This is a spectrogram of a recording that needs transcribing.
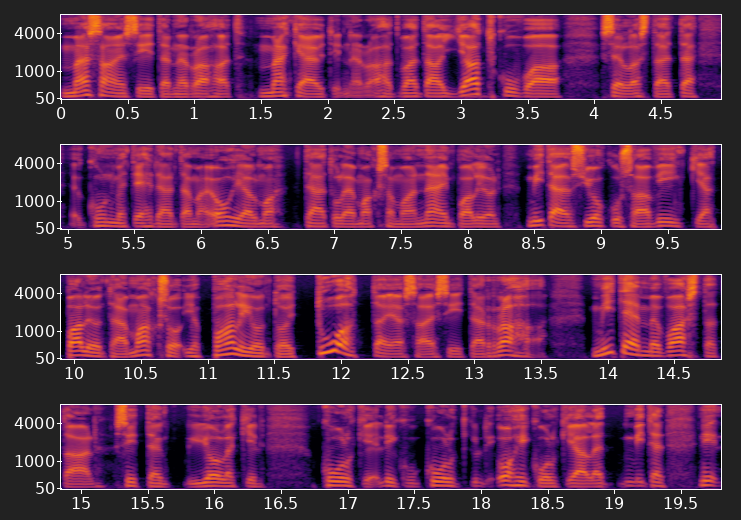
mä sain siitä ne rahat, mä käytin ne rahat, vaan tämä on jatkuvaa sellaista, että kun me tehdään tämä ohjelma, tämä tulee maksamaan näin paljon, mitä jos joku saa vinkkiä, että paljon tämä maksoi ja paljon toi tuottaja sai siitä rahaa. Miten me vastataan sitten jollekin kulki, niin kuin kulki, ohikulkijalle, miten, niin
